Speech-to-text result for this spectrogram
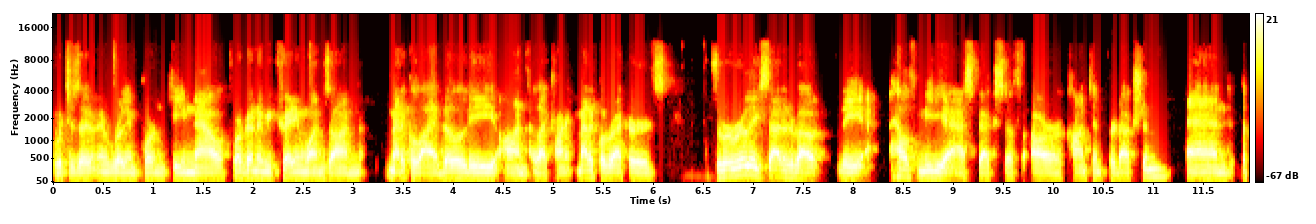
which is a, really important theme now. We're going to be creating ones on medical liability, on electronic medical records. So we're really excited about the health media aspects of our content production and the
